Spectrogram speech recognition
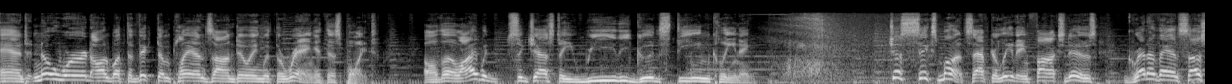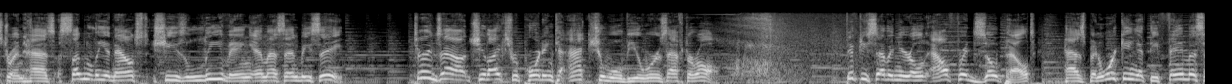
and no word on what the victim plans on doing with the ring at this point. Although I would suggest a really good steam cleaning. Just six months after leaving Fox News, Greta Van Susteren has suddenly announced she's leaving MSNBC. Turns out she likes reporting to actual viewers after all. 57-year-old Alfred Zopelt has been working at the famous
